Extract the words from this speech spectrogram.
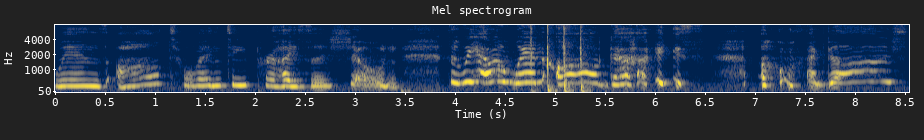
wins all 20 prizes shown. So we have a win all, guys. Oh my gosh.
